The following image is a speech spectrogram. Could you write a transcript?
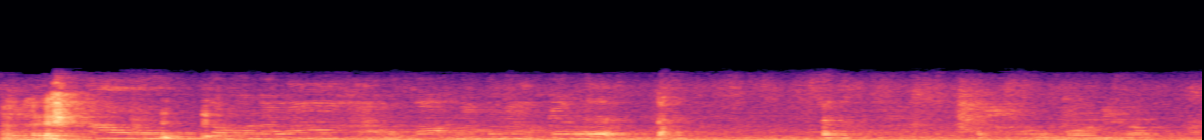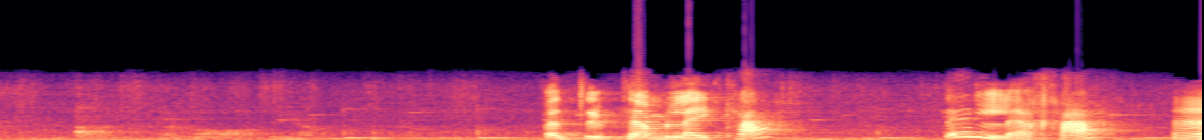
อะไรเอาคาโบนาร่าค่ะแล้วก็น้ำมะนาวแก้วผมเอานี่ครับ แล้วก็นี่ครับปันสุกทำอะไรคะ เต้นเหรอคะ ฮะ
